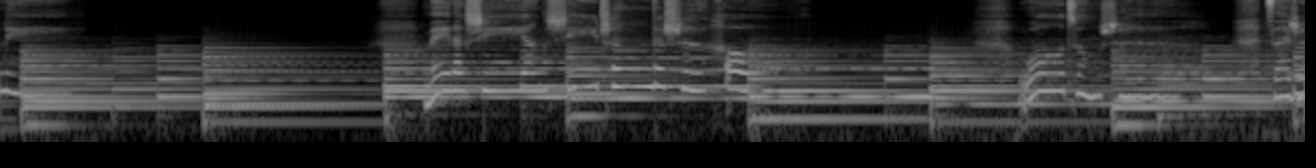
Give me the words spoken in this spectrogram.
你，每当夕阳西沉的时候，我总是在这。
